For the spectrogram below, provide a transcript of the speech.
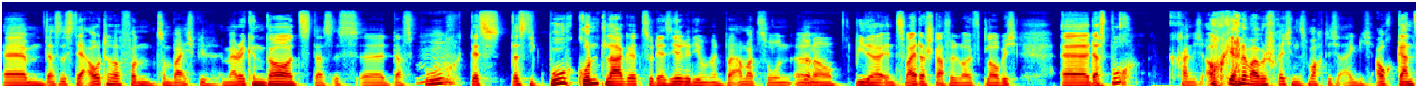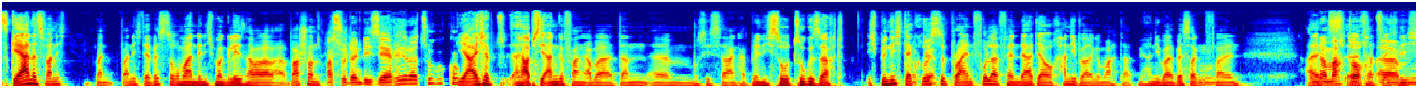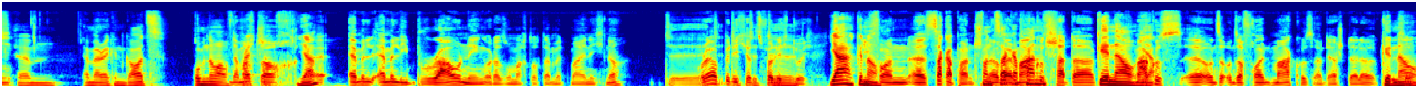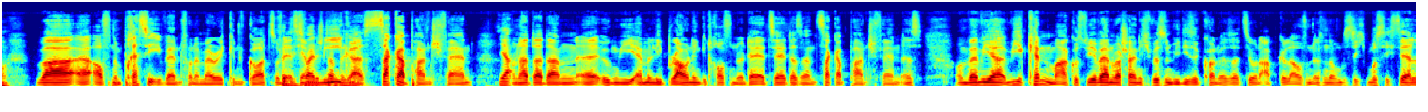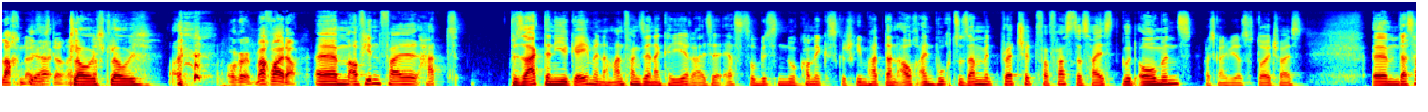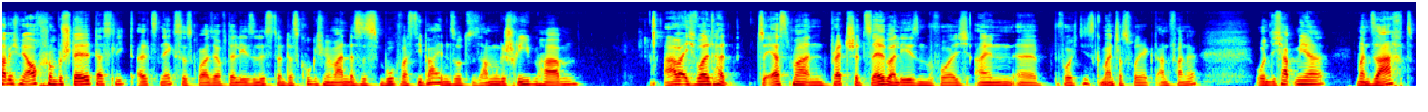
Ähm, das ist der Autor von zum Beispiel American Gods. Das ist äh, das Hm. Buch, das, das ist die Buchgrundlage zu der Serie, die im Moment bei Amazon ähm, Genau. wieder in zweiter Staffel läuft, glaube ich. Äh, das Buch kann ich auch gerne mal besprechen. Das mochte ich eigentlich auch ganz gerne. Es war nicht, war war nicht der beste Roman, den ich mal gelesen habe, aber war schon. Hast du denn die Serie dazu geguckt? Ja, ich habe hab sie angefangen, aber dann ähm, muss ich sagen, hat mir nicht so zugesagt. Ich bin nicht der Okay. größte Brian Fuller-Fan, der hat ja auch Hannibal gemacht, da hat mir Hannibal besser Mhm. gefallen Und als er macht äh, doch, tatsächlich ähm, American Gods. Um nochmal auf Da macht Pratchett- doch ja? äh, Emily, Emily Browning oder so macht doch damit, meine ich, ne? Oder bin ich jetzt völlig durch? Ja, Die genau. von äh, Sucker Punch, Von ne? Sucker Weil Markus Punch. hat da Genau, Markus, äh, unser, unser Freund Markus an der Stelle, Grüße, Genau. war äh, auf einem Presseevent von American Gods und Für er die ist ja Staffel, mega ja. Sucker Punch-Fan Ja. und hat da dann äh, irgendwie Emily Browning getroffen und der erzählt, dass er ein Sucker Punch-Fan ist. Und wenn wir, wir kennen Markus, wir werden wahrscheinlich wissen, wie diese Konversation abgelaufen ist und da muss ich, muss ich sehr lachen, als Ja, ich daran glaube ich, glaube ich. Okay, mach weiter. Ähm, auf jeden Fall hat besagter Neil Gaiman am Anfang seiner Karriere, als er erst so ein bisschen nur Comics geschrieben hat, dann auch ein Buch zusammen mit Pratchett verfasst, das heißt Good Omens. Weiß gar nicht, wie das auf Deutsch heißt. Ähm, das habe ich mir auch schon bestellt, das liegt als nächstes quasi auf der Leseliste und das gucke ich mir mal an. Das ist ein Buch, was die beiden so zusammengeschrieben haben. Aber ich wollte halt zuerst mal ein Pratchett selber lesen, bevor ich ein, äh, bevor ich dieses Gemeinschaftsprojekt anfange. Und ich habe mir, man sagt,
